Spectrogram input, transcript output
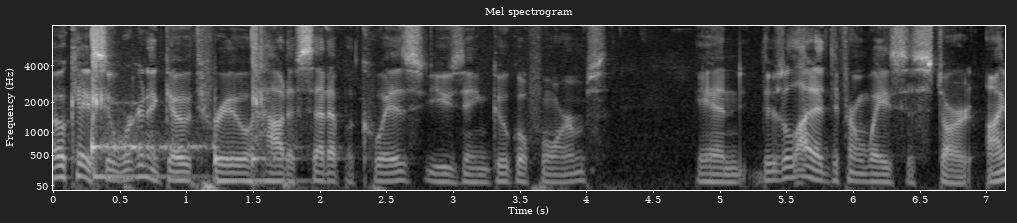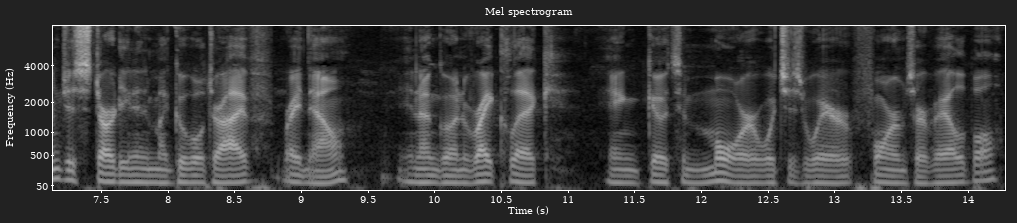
Okay, so we're going to go through how to set up a quiz using Google Forms. And there's a lot of different ways to start. I'm just starting in my Google Drive right now. And I'm going to right click and go to More, which is where forms are available.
